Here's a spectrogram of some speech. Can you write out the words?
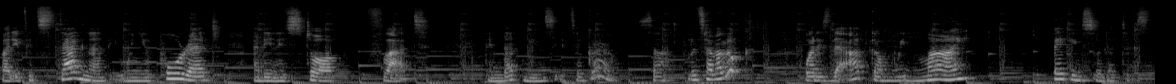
but if it's stagnant when you pour it and then it stop flat then that means it's a girl. So let's have a look. What is the outcome with my baking soda test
